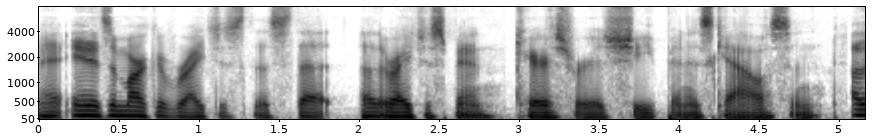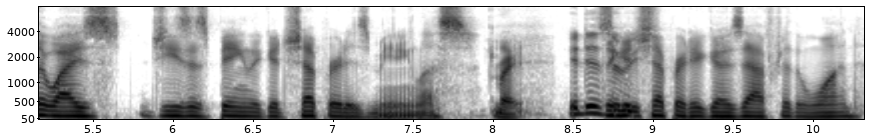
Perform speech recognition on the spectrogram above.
and it's a mark of righteousness that uh, the righteous man cares for his sheep and his cows, and otherwise, Jesus being the good shepherd is meaningless. Right. It is The a good res- shepherd who goes after the one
